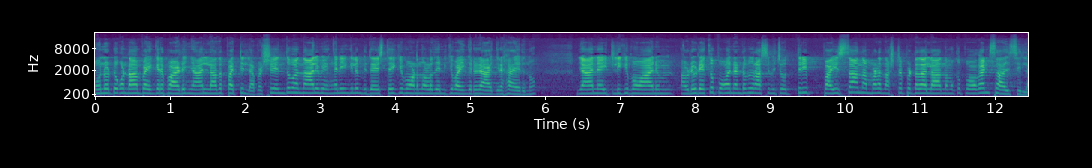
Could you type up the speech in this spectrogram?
മുന്നോട്ട് കൊണ്ടുപോകാൻ ഭയങ്കര പാട്. ഞാനില്ലാതെ പറ്റില്ല. പക്ഷേ എന്ത് വന്നാലും എങ്ങനെയെങ്കിലും വിദേശത്തേക്ക് പോകണം എന്നുള്ളത് എനിക്ക് ഭയങ്കര ഒരു ആഗ്രഹമായിരുന്നു. ഞാൻ ഇറ്റലിക്ക് പോകാനും അവിടെ ഇവിടെയൊക്കെ പോകാൻ രണ്ട് മൂന്ന് പ്രാവശ്യം വെച്ചു. ഒത്തിരി പൈസ നമ്മളെ നഷ്ടപ്പെട്ടതല്ല നമുക്ക് പോകാൻ സാധിച്ചില്ല.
